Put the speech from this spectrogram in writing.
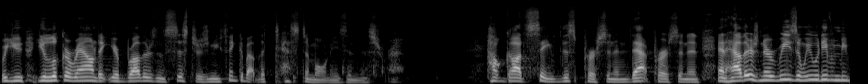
Or you, you look around at your brothers and sisters and you think about the testimonies in this room how God saved this person and that person, and, and how there's no reason we would even be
